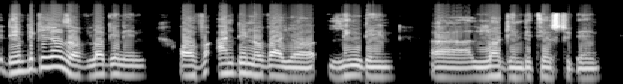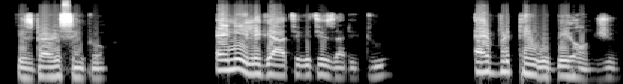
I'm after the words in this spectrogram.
the implications of logging in, of handing over your LinkedIn uh, login details to them is very simple. Any illegal activities that you do, everything will be on you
